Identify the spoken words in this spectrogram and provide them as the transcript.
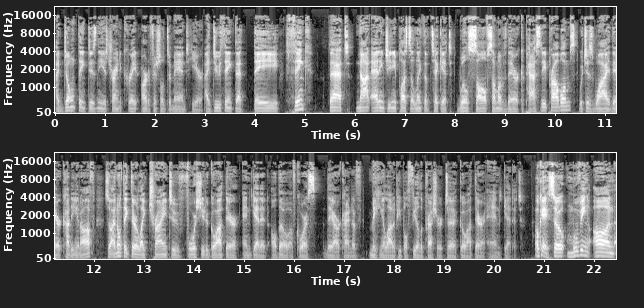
I don't think Disney is trying to create artificial demand here. I do think that they think that not adding Genie Plus to length of ticket will solve some of their capacity problems, which is why they're cutting it off. So I don't think they're like trying to force you to go out there and get it. Although, of course, they are kind of making a lot of people feel the pressure to go out there and get it. Okay, so moving on,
